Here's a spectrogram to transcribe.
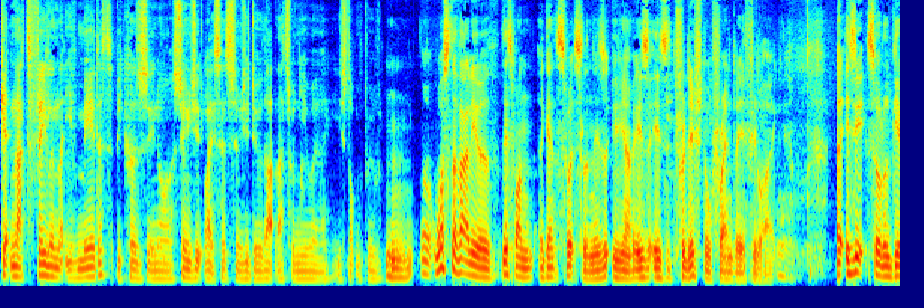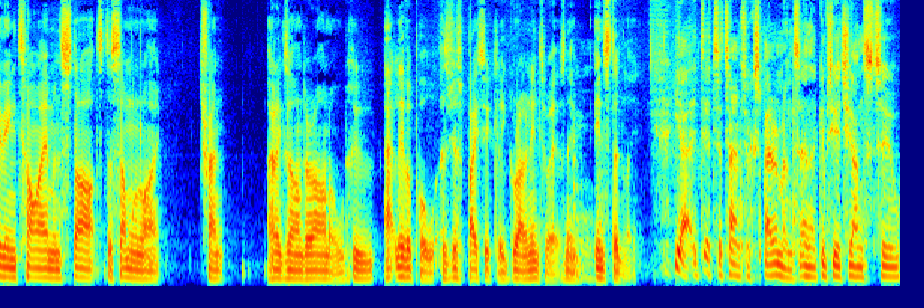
getting that feeling that you've made it because you know as soon as you like I said as soon as you do that that's when you uh, you stop improving. Mm. What's the value of this one against Switzerland? Is you know is is a traditional friendly if you like. Yeah. Uh, is it sort of giving time and starts to someone like Trent Alexander Arnold, who at Liverpool has just basically grown into it, hasn't he? Instantly. Yeah, it, it's a time to experiment, and it gives you a chance to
